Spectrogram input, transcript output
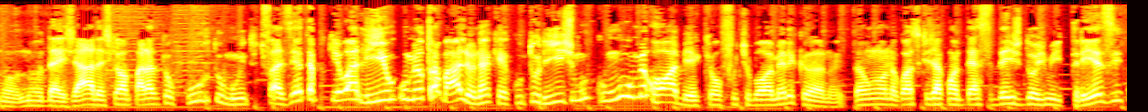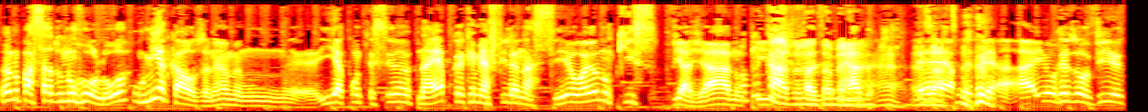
no, no 10 Jardas, que é uma parada que eu curto muito de fazer, até porque eu alio o meu trabalho, né? Que é com turismo, com o meu hobby, que é o futebol americano. Então é um negócio que já acontece desde 2013. Ano passado não rolou, por minha causa, né? É, ia acontecer na época que minha filha nasceu, aí eu não quis viajar, não Complicado, quis né, também. nada. É, É, pois é. Aí eu resolvi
